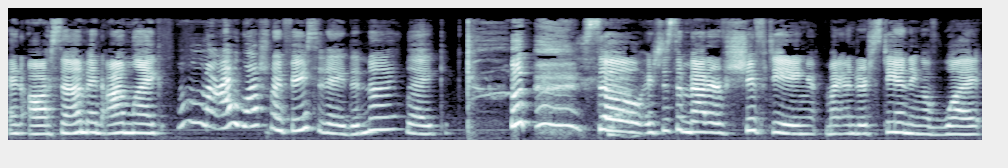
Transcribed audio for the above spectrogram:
and awesome. And I'm like, mm, I washed my face today, didn't I? Like, so yeah. it's just a matter of shifting my understanding of what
